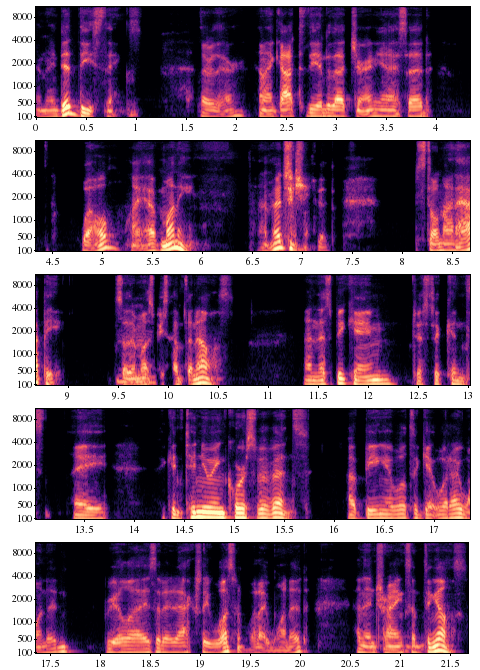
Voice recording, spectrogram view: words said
and I did these things. They're there. And I got to the end of that journey and I said, Well, I have money. I'm educated. Still not happy. So mm-hmm. there must be something else. And this became just a, con- a, a continuing course of events of being able to get what I wanted, realize that it actually wasn't what I wanted, and then trying something else.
